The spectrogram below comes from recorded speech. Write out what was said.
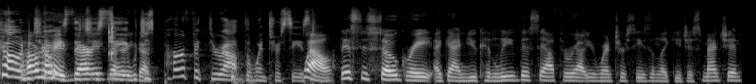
cone All choice right, that you see, which is perfect throughout the winter season. Well, this is so great. Again, you can leave this out throughout your winter season, like you just mentioned.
